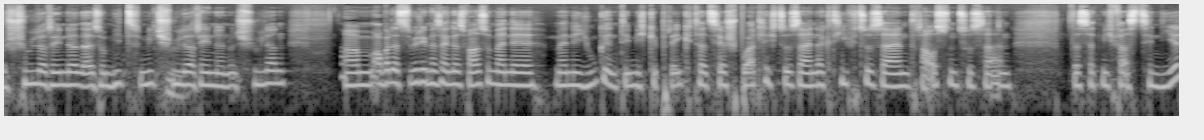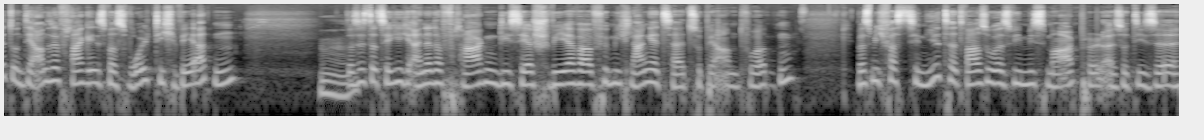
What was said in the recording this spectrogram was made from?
Schülerinnen, also mit Mitschülerinnen mhm. und Schülern. Ähm, aber das würde ich mal sagen, das war so meine, meine Jugend, die mich geprägt hat, sehr sportlich zu sein, aktiv zu sein, draußen zu sein. Das hat mich fasziniert. Und die andere Frage ist, was wollte ich werden? Mhm. Das ist tatsächlich eine der Fragen, die sehr schwer war für mich lange Zeit zu beantworten. Was mich fasziniert hat, war sowas wie Miss Marple, also diese,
